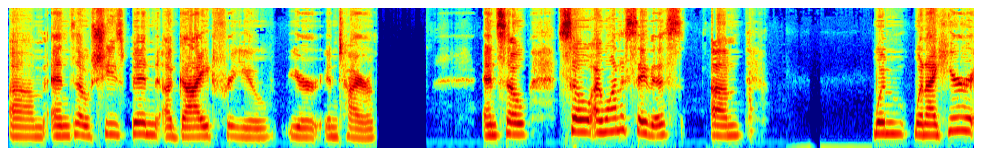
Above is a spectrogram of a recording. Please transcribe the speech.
Um, and so she's been a guide for you your entire Life. and so so I want to say this um, when when I hear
